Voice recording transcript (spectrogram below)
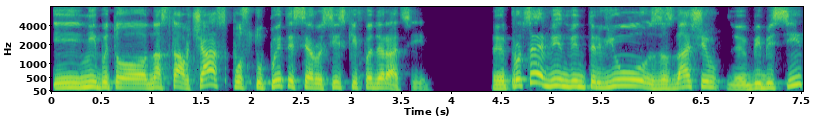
І нібито настав час поступитися Російській Федерації. Е, Про це він в інтерв'ю зазначив е, BBC.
